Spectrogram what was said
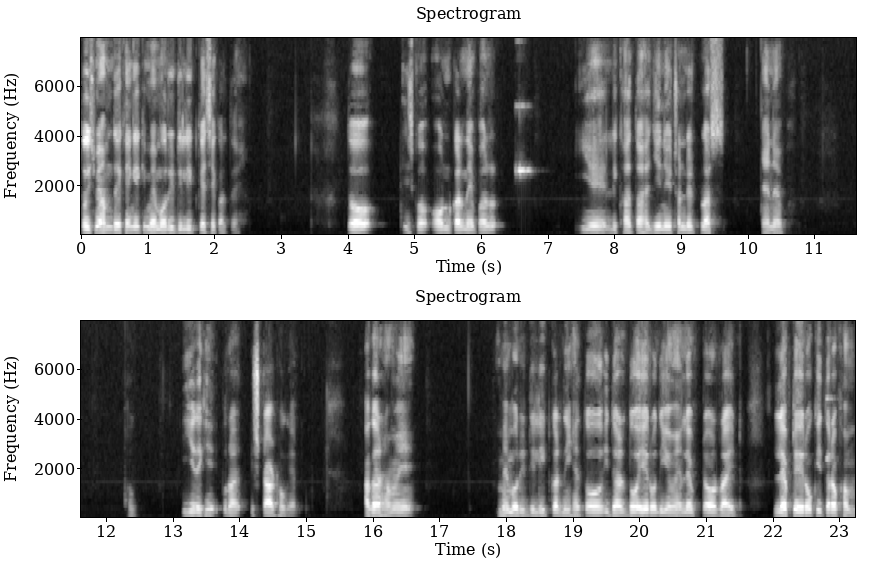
तो इसमें हम देखेंगे कि मेमोरी डिलीट कैसे करते हैं। तो इसको ऑन करने पर ये लिखा था है जीन eight hundred plus N F ये देखिए, पूरा स्टार्ट हो गया। अगर हमें मेमोरी डिलीट करनी है तो इधर दो एरो दिए हुए हैं, लेफ़्ट और राइट। लेफ़्ट एरो की तरफ़ हम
